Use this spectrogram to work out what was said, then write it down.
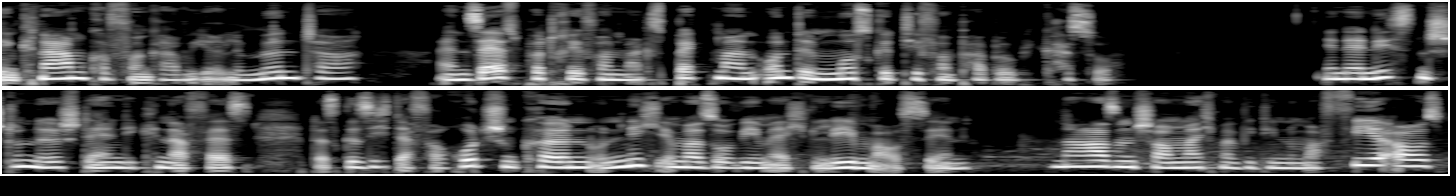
den Knabenkopf von Gabriele Münter, ein Selbstporträt von Max Beckmann und den Musketier von Pablo Picasso. In der nächsten Stunde stellen die Kinder fest, dass Gesichter verrutschen können und nicht immer so wie im echten Leben aussehen. Nasen schauen manchmal wie die Nummer 4 aus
